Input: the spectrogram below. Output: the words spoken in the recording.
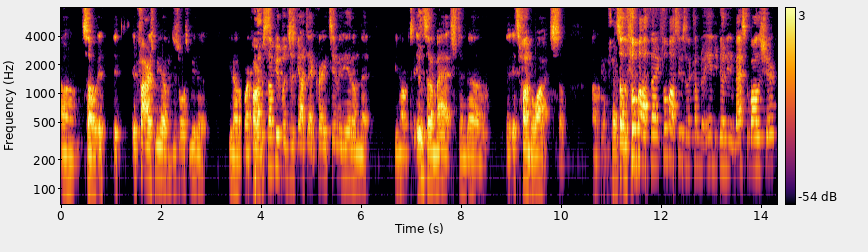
um, so it, it it fires me up. It just wants me to you know, to work hard. But some people just got that creativity in them that, you know, it's, it's unmatched and uh, it's fun to watch. So, um, so the football thing, football season to come to an end. You doing any basketball this year?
